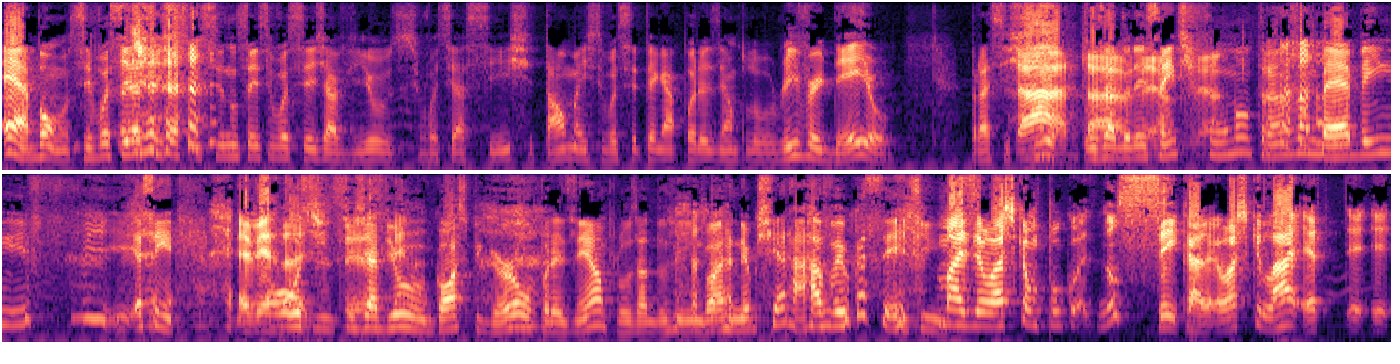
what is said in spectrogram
É, bom, se você assiste, se, não sei se você já viu, se você assiste e tal, mas se você pegar, por exemplo, Riverdale, para assistir, ah, tá, os adolescentes é, fumam, transam, bebem e, e, assim. É verdade. Ou se você é, já viu é. Gossip Girl, por exemplo, os adolescentes, nego cheirava e o cacete. Mas eu acho que é um pouco, não sei, cara. Eu acho que lá é, é, é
